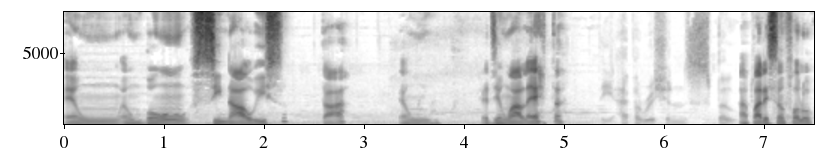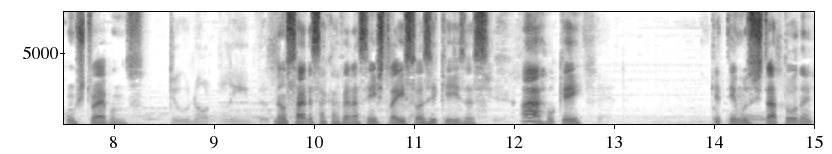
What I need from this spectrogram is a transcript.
é um, é um bom sinal isso, tá? É um, quer dizer, um alerta. A aparição falou com os Trebons. Não saia dessa caverna sem extrair suas riquezas. Ah, ok que temos extrator, né?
